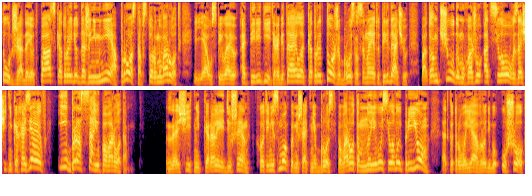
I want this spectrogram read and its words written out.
тут же отдает пас, который идет даже не мне, а просто в сторону ворот. Я успеваю опередить Робитайла, который тоже бросился на эту передачу. Потом чудом ухожу от силового защитника хозяев и бросаю поворотом. Защитник королей Дюшен хоть и не смог помешать мне бросить поворотом, но его силовой прием, от которого я вроде бы ушел,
